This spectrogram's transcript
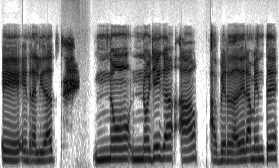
eh, en realidad no, no llega a verdaderamente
